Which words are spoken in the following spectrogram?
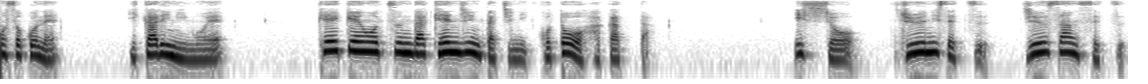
を損ね怒りに燃え経験を積んだ賢人たちにことを図った。一章、十二節、十三節。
